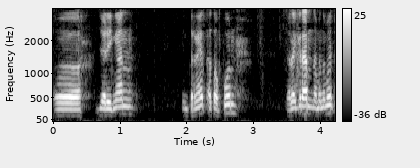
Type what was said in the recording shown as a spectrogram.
eh, jaringan internet ataupun telegram, teman-teman.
